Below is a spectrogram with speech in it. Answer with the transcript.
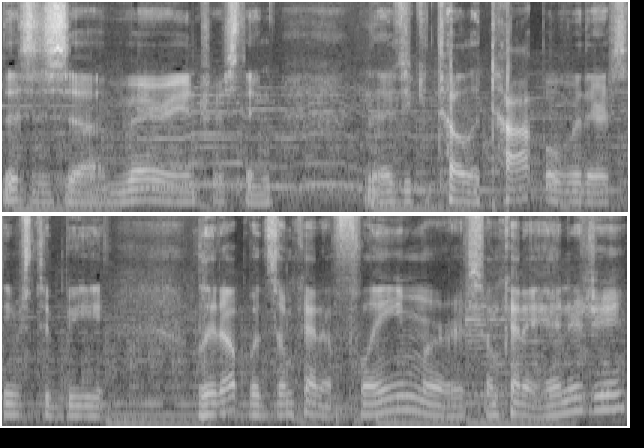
This is uh, very interesting. As you can tell the top over there seems to be lit up with some kind of flame or some kind of energy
